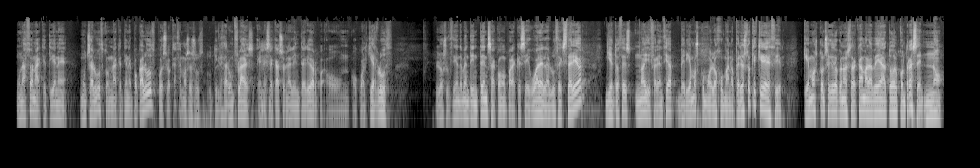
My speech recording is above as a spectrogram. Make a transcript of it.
una zona que tiene mucha luz con una que tiene poca luz, pues lo que hacemos es utilizar un flash, en ese caso en el interior, o, un- o cualquier luz lo suficientemente intensa como para que se iguale la luz exterior, y entonces no hay diferencia, veríamos como el ojo humano. ¿Pero esto qué quiere decir? ¿Que hemos conseguido que nuestra cámara vea todo el contraste? No.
